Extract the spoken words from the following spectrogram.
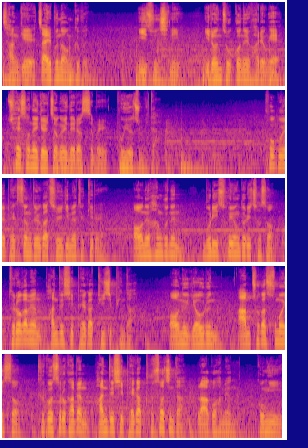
장계의 짧은 언급은 이순신이 이런 조건을 활용해 최선의 결정을 내렸음을 보여줍니다. 포구의 백성들과 즐기며 듣기를 어느 항구는 물이 소용돌이 쳐서 들어가면 반드시 배가 뒤집힌다. 어느 여울은 암초가 숨어 있어 그곳으로 가면 반드시 배가 부서진다. 라고 하면 공이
